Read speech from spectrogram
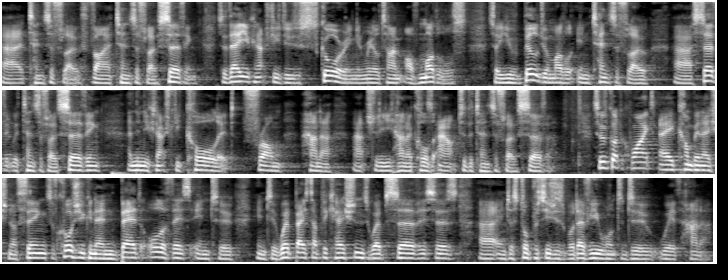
uh, TensorFlow via TensorFlow serving. So there you can actually do scoring in real time of models. So you build your model in TensorFlow, uh, serve it with TensorFlow serving, and then you can actually call it from HANA. Actually, HANA calls out to the TensorFlow server. So we've got quite a combination of things. Of course, you can embed all of this into, into web-based applications, web services, uh, into stored procedures, whatever you want to do with HANA.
